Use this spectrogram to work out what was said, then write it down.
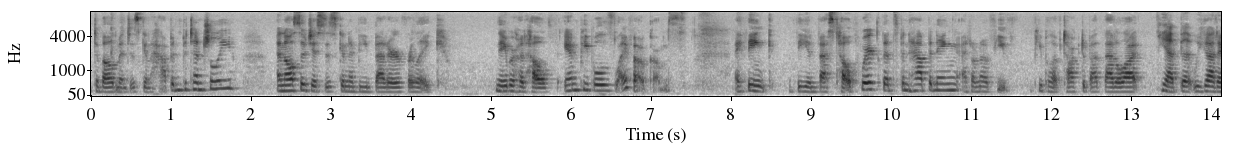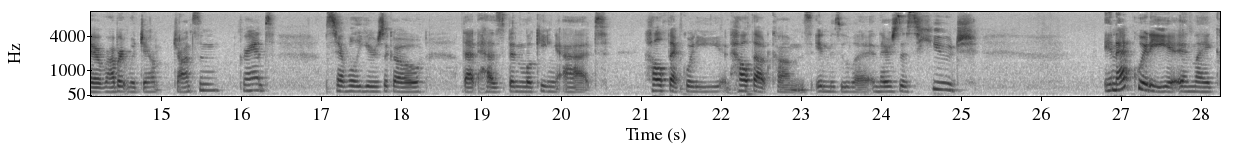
development is going to happen potentially and also just is going to be better for like neighborhood health and people's life outcomes. I think the invest health work that's been happening, I don't know if you've people have talked about that a lot. yet, but we got a Robert Wood Johnson grant several years ago that has been looking at health equity and health outcomes in Missoula, and there's this huge inequity in like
